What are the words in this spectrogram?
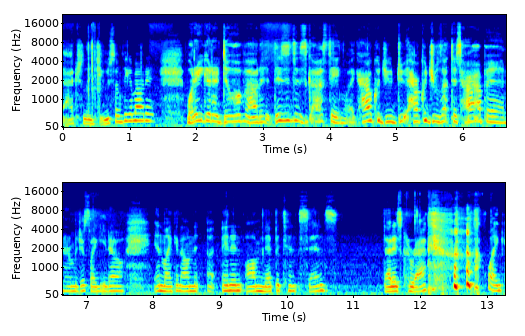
actually do something about it. What are you gonna do about it? This is disgusting. Like how could you do? How could you let this happen? And I'm just like you know, in like an omni- uh, in an omnipotent sense, that is correct. like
